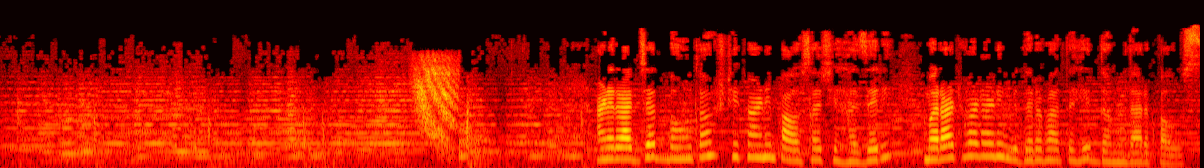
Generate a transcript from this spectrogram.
आणि राज्यात बहुतांश ठिकाणी पावसाची हजेरी मराठवाडा आणि विदर्भातही दमदार पाऊस.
